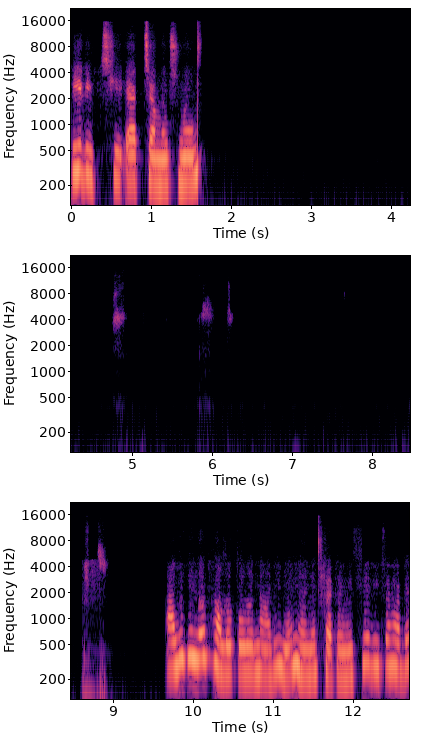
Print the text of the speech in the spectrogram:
দিয়ে দিচ্ছি এক চামচ নুন। আলুগুলো ভালো করে নাড়িয়ে নুনের সাথে মিশিয়ে দিতে হবে।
